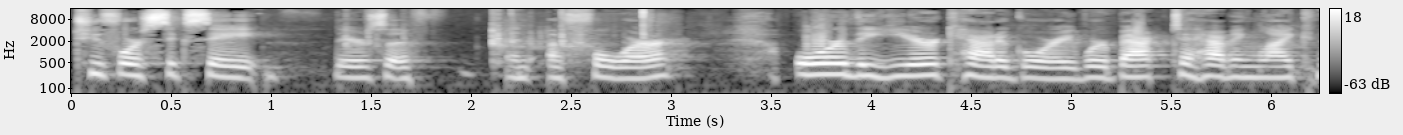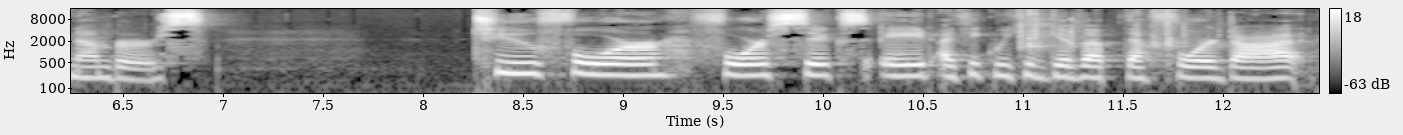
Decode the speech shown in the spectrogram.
Two, four, six, eight. There's a, an, a four. Or the year category. We're back to having like numbers. Two, four, four, six, eight. I think we could give up that four dot.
